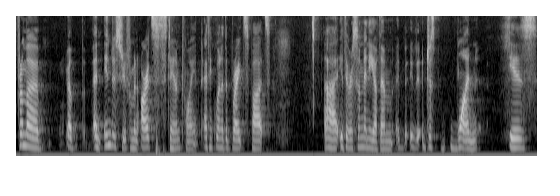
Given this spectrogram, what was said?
from a, a, an industry, from an arts standpoint, I think one of the bright spots, uh, there are so many of them, just one is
